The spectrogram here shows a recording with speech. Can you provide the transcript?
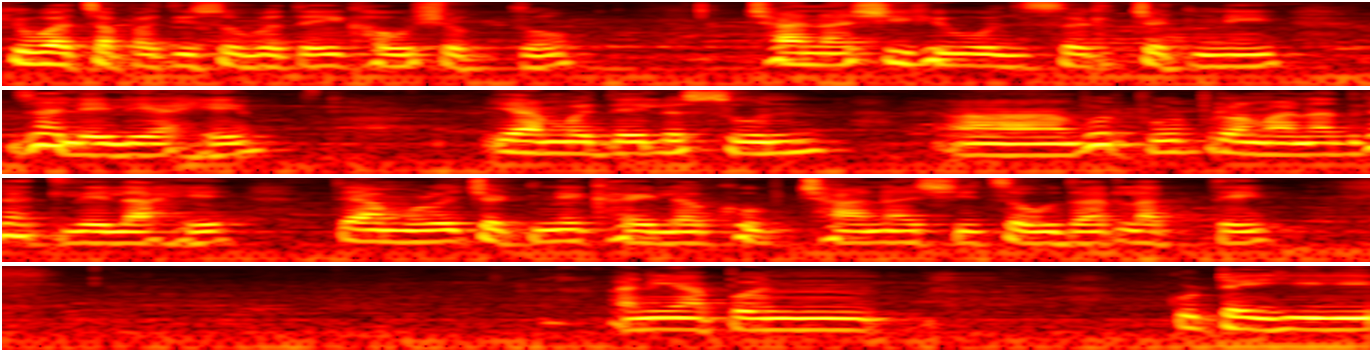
किंवा चपातीसोबतही खाऊ शकतो. छान अशी ही ओलसर चटणी झालेली आहे. यामध्ये लसूण भरपूर प्रमाणात घातलेलं आहे. त्यामुळे चटणी खायला खूप छान अशी चवदार लागते. आणि आपण कुठेही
